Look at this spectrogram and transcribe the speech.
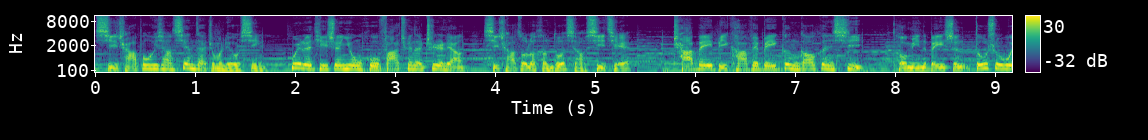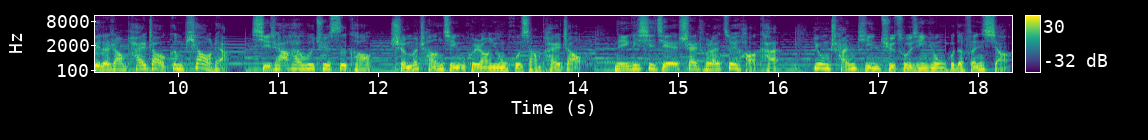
喜茶不会像现在这么流行。为了提升用户发圈的质量，喜茶做了很多小细节。茶杯比咖啡杯更高更细，透明的杯身都是为了让拍照更漂亮。喜茶还会去思考什么场景会让用户想拍照，哪个细节晒出来最好看，用产品去促进用户的分享，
